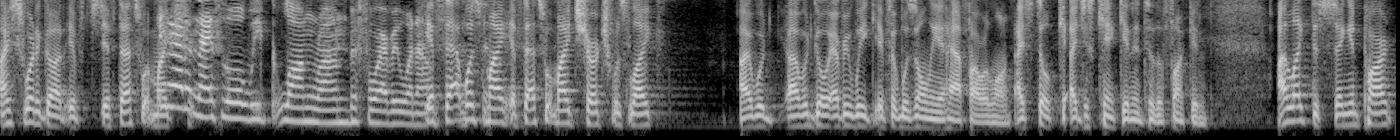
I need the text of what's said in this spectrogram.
I swear to God, if if that's what my It had a nice little week long run before everyone else. if that was my if that's what my church was like, I would I would go every week if it was only a half hour long. I still I just can't get into the fucking. I like the singing part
